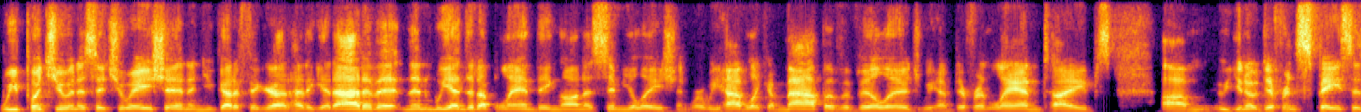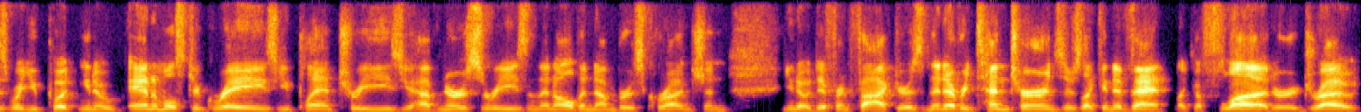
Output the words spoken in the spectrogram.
we put you in a situation and you've got to figure out how to get out of it and then we ended up landing on a simulation where we have like a map of a village we have different land types um you know different spaces where you put you know animals to graze you plant trees you have nurseries and then all the numbers crunch and you know different factors. And then every 10 turns there's like an event like a flood or a drought.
